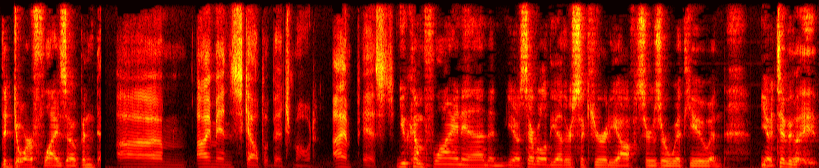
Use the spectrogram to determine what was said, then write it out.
the door flies open. I'm in scalp a bitch mode. I'm pissed. you come flying in and you know several of the other security officers are with you and you know typically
